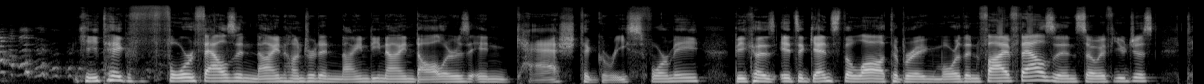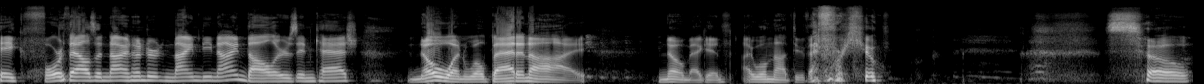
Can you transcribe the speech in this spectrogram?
can you take four thousand nine hundred and ninety nine dollars in cash to Greece for me? Because it's against the law to bring more than five thousand. So if you just take four thousand nine hundred and ninety nine dollars in cash, no one will bat an eye. No, Megan, I will not do that for you. So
